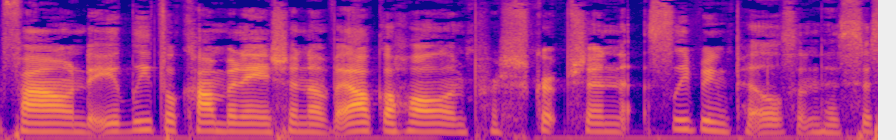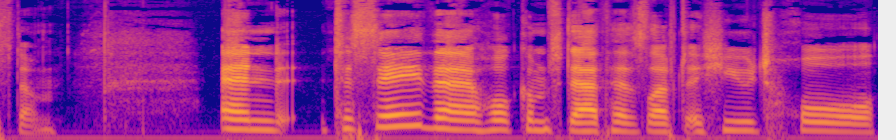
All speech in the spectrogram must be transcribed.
found a lethal combination of alcohol and prescription sleeping pills in his system. And to say that Holcomb's death has left a huge hole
